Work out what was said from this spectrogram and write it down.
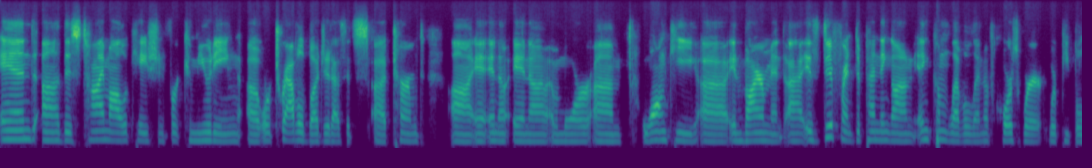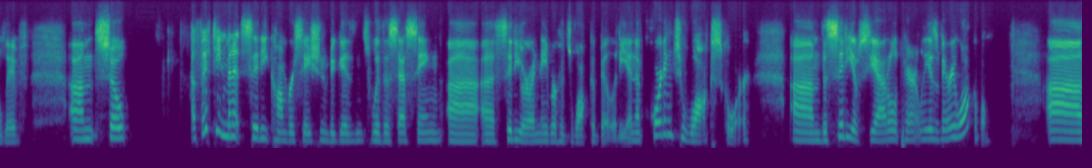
and uh, this time allocation for commuting uh, or travel budget as it's uh, termed uh, in, a, in a more um, wonky uh, environment is different depending on income level and of course where, where people live. Um, so a 15 minute city conversation begins with assessing uh, a city or a neighborhood's walkability. And according to WalkScore, um, the city of Seattle apparently is very walkable. Uh,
